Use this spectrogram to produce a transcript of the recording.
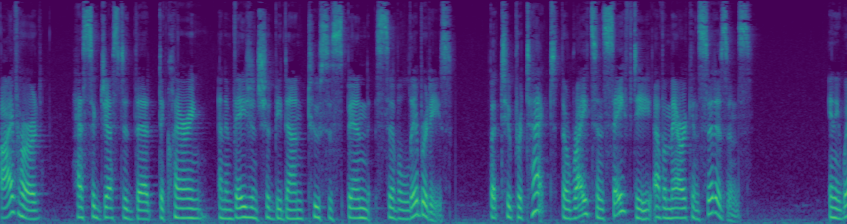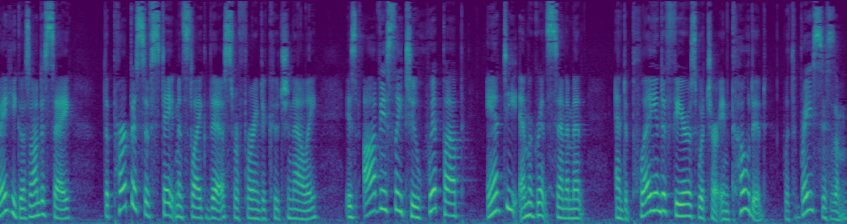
I've heard has suggested that declaring an invasion should be done to suspend civil liberties but to protect the rights and safety of American citizens. Anyway, he goes on to say the purpose of statements like this, referring to Cuccinelli, is obviously to whip up anti immigrant sentiment and to play into fears which are encoded with racism.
